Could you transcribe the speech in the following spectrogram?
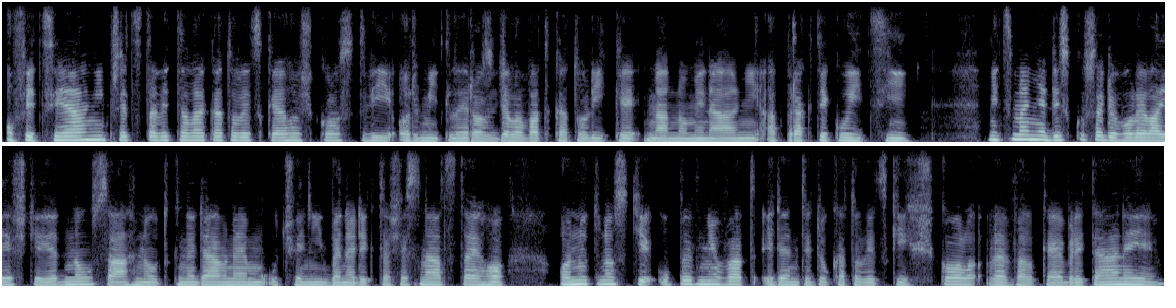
Oficiální představitelé katolického školství odmítli rozdělovat katolíky na nominální a praktikující. Nicméně diskuse dovolila ještě jednou sáhnout k nedávnému učení Benedikta XVI. o nutnosti upevňovat identitu katolických škol ve Velké Británii.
